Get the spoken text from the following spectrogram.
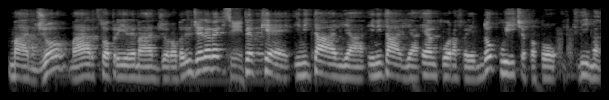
maggio, marzo, aprile, maggio, roba del genere, sì. perché in Italia, in Italia, è ancora freddo, qui c'è proprio il clima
